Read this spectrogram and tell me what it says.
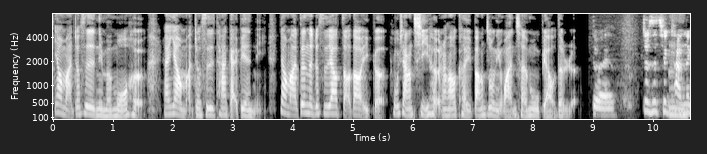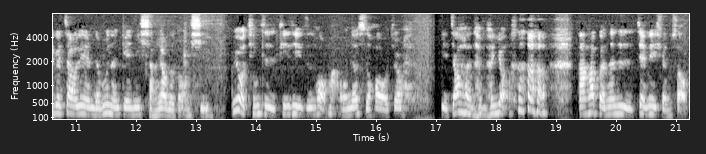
要么就是你们磨合，那要么就是他改变你，要么真的就是要找到一个互相契合，然后可以帮助你完成目标的人。对，就是去看那个教练能不能给你想要的东西。因为我停止 PT 之后嘛，我那时候就也交了男朋友，然后他本身是健力选手，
